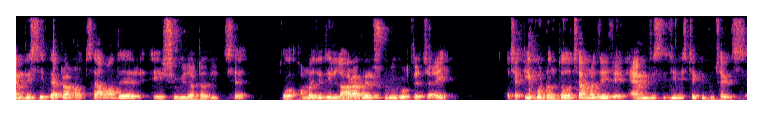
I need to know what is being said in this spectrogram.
এমভিসি প্যাটার্ন হচ্ছে আমাদের এই সুবিধাটা দিচ্ছে। তো আমরা যদি লারাভেল শুরু করতে চাই আচ্ছা এই পর্যন্ত হচ্ছে আমরা যে যে এমভিসি জিনিসটা কি বুঝা গেছে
